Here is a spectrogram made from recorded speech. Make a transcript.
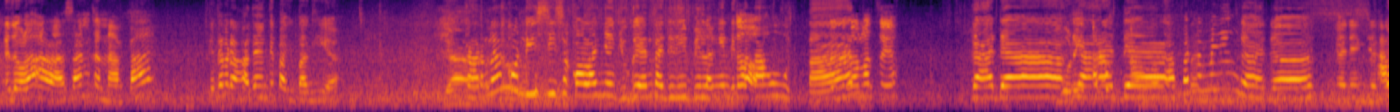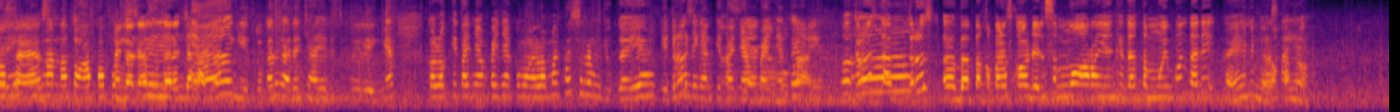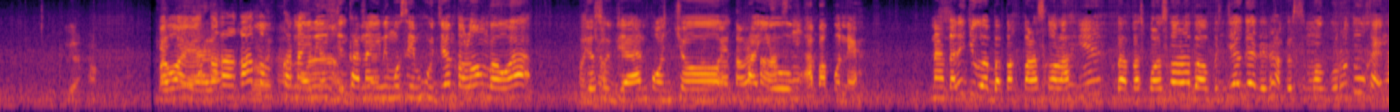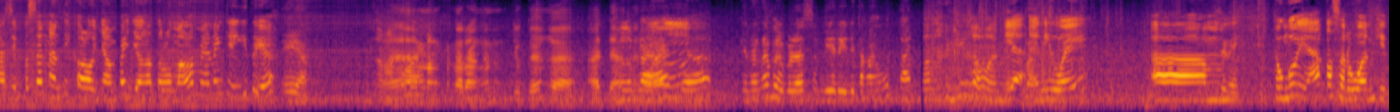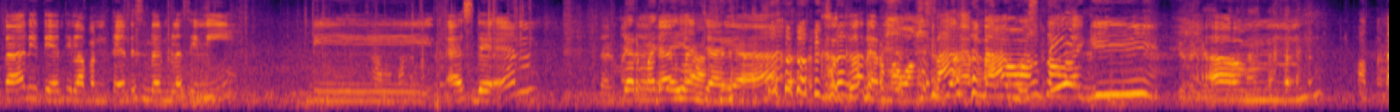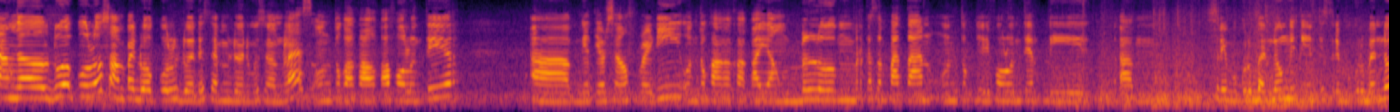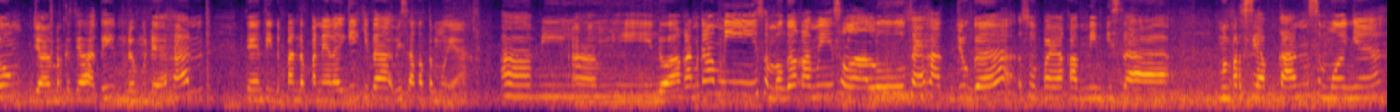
Itulah alasan kenapa kita berangkatnya nanti pagi-pagi ya. Ya, karena betul. kondisi sekolahnya juga yang tadi dibilangin di Tuh. tengah Betul hutan banget sih. nggak ada Gurih. nggak ada apa namanya nggak ada Gak ada yang akses. pemukiman atau apa pun nggak ada- di nggak ada cahaya. sekelilingnya gitu kan nggak ada cahaya di sekelilingnya kalau kita nyampe nya kemalaman kan serem juga ya jadi Terus mendingan kita kasihan nyampe yang nya bukain. Heeh. Terus ta- terus eh, bapak kepala sekolah dan semua orang yang kita temui pun tadi kayaknya ini belokan loh. Iya. Bawa ya. Iya. Kakak-kakak mem- karena ini karena ini musim hujan tolong bawa jas hujan, ponco, atau payung, apa pun ya. Nah tadi juga bapak kepala sekolahnya, bapak kepala sekolah, bapak penjaga dan hampir semua guru tuh kayak ngasih pesan nanti kalau nyampe jangan terlalu malam ya neng kayak gitu ya. iya soalnya emang penerangan juga nggak ada Belum kan. ada. nggak ada kita tuh benar-benar sendiri di tengah hutan Ya anyway, um, Sini. tunggu ya keseruan kita di TNT 8 TNT 19 ini di SDN Dharma dan Jaya. Jaya. Ke Dharma Wangsa. Eta Gusti. lagi. Em, tanggal 20 sampai 22 Desember 2019 untuk kakak-kakak volunteer uh, get yourself ready untuk kakak-kakak yang belum berkesempatan untuk jadi volunteer di um, Seribu Guru Bandung di TNT Seribu Guru Bandung. Jangan berkecil hati mudah-mudahan TNT depan-depannya lagi kita bisa ketemu ya amin Amin. Doakan kami, semoga kami selalu sehat juga supaya kami bisa mempersiapkan semuanya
